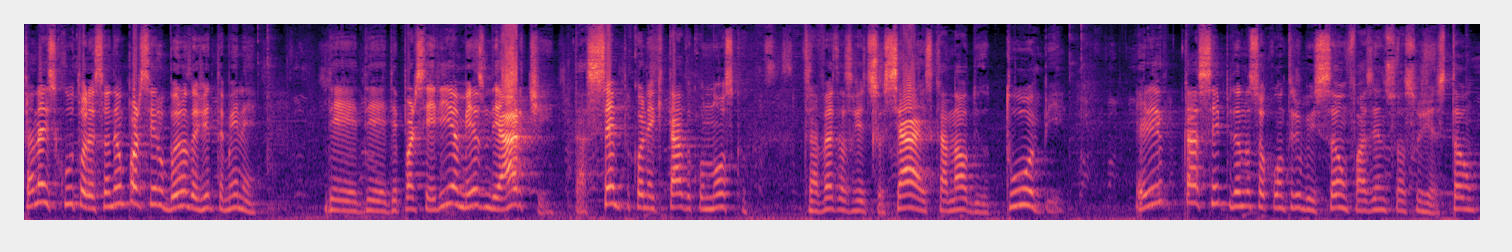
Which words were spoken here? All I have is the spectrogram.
Tá na escuta, o Alessandro é um parceiro bano da gente também, né? De, de, de parceria mesmo, de arte. Tá sempre conectado conosco através das redes sociais, canal do YouTube. Ele tá sempre dando a sua contribuição, fazendo sua sugestão.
